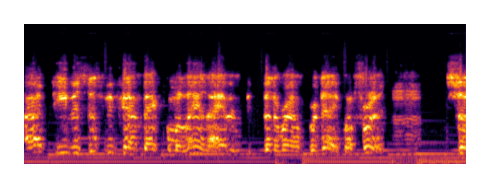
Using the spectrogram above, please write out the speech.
I, even since we've gotten back from Atlanta, I haven't been around Bernay, my friend. Mhm. So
